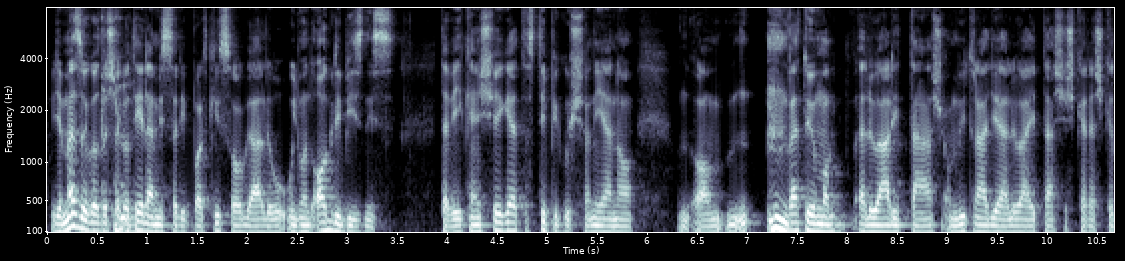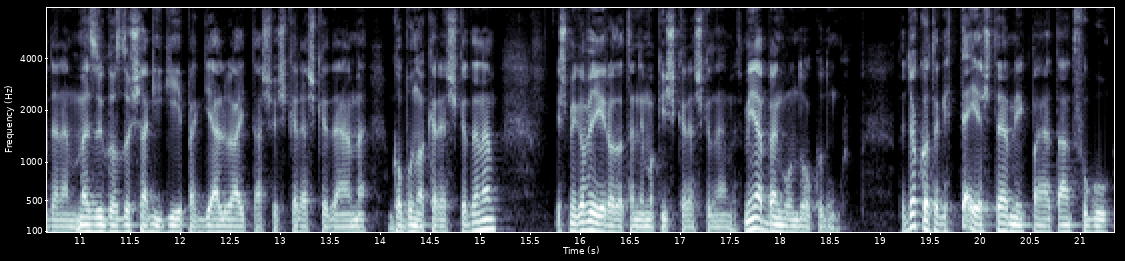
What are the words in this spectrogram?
hogy a mezőgazdaságot élelmiszeripart kiszolgáló úgymond agribiznisz tevékenységet, ez tipikusan ilyen a, a vetőmag előállítás, a műtrágya előállítás és kereskedelem, mezőgazdasági gépek előállítása és kereskedelme, gabonakereskedelem, és még a végére oda tenném a kiskereskedelmet. Mi ebben gondolkodunk? Tehát gyakorlatilag egy teljes termékpályát átfogó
